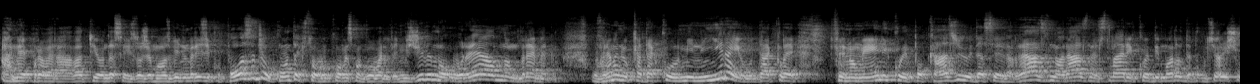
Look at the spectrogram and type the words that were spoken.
a ne proveravati, onda se izložemo ozbiljnom riziku. Posledno u kontekstu o kome smo govorili, mi živimo u realnom vremenu, u vremenu kada kulminiraju, dakle, fenomeni koji pokazuju da se razno razne stvari koje bi morali da funkcionišu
